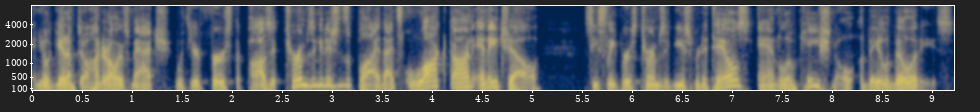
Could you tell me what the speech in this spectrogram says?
and you'll get up to $100 match with your first deposit. Terms and conditions apply. That's Locked On NHL. See Sleeper's terms of use for details and locational availabilities.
